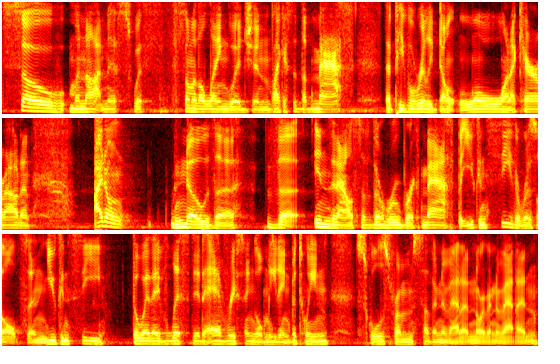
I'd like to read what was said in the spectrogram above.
so monotonous with some of the language and like I said the math that people really don't want to care about and I don't know the the ins and outs of the rubric math but you can see the results and you can see the way they've listed every single meeting between schools from Southern Nevada and Northern Nevada, and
